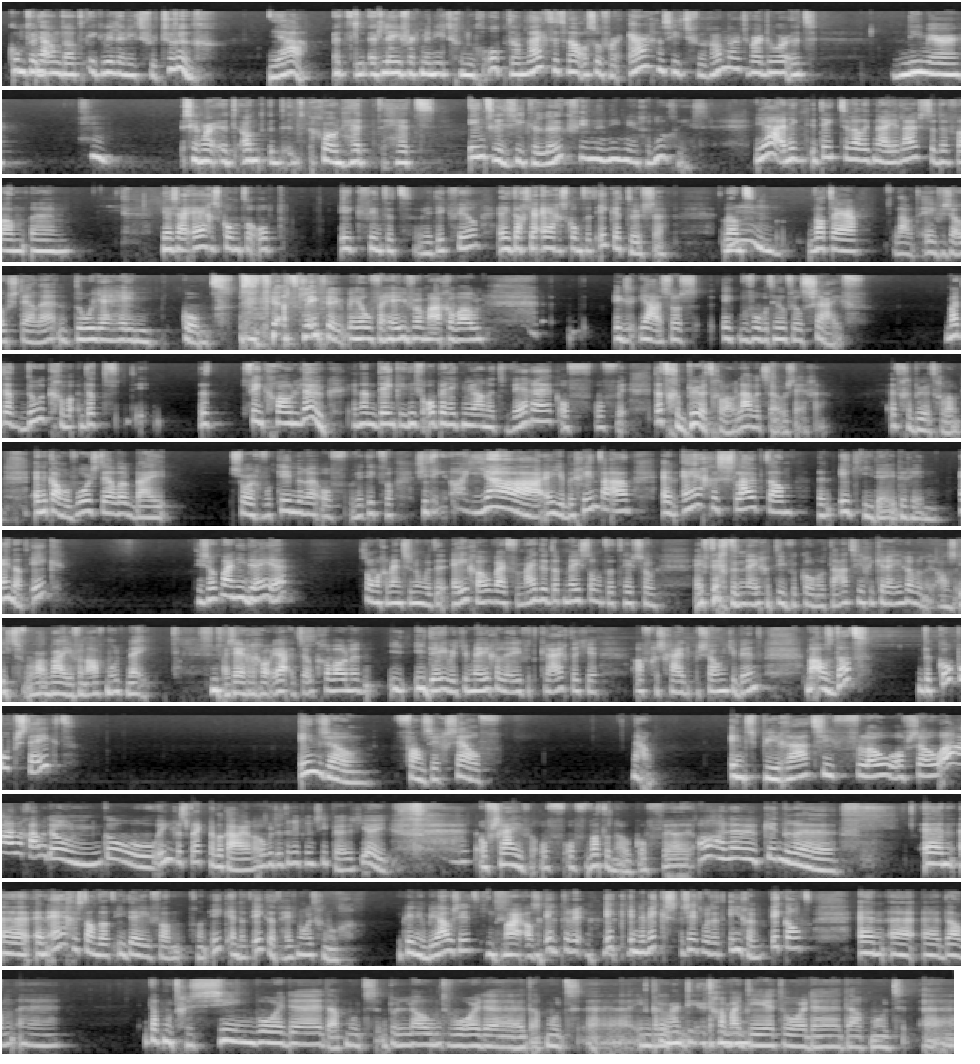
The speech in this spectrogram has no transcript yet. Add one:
komt er Ja. dan dat ik wil er iets voor terug. Ja. Het, het levert me niet genoeg op. Dan lijkt het wel alsof er ergens iets verandert, waardoor het niet meer, zeg maar, het, an- het- het- gewoon het, het intrinsieke leuk vinden niet meer genoeg is. Ja, en ik denk terwijl ik naar je luisterde van... ehm, jij zei ergens komt er op, ik vind het, weet ik veel. En ik dacht, ja, ergens komt het ik ertussen. Want Hmm. wat er, we het even zo stellen, door je heen komt. ja, het klinkt heel verheven, maar gewoon... Ik, ja, zoals ik bijvoorbeeld heel veel schrijf. Maar dat doe ik gewoon, dat, dat vind ik gewoon leuk. En dan denk ik niet van, oh, ben ik nu aan het werk? Of, of, dat gebeurt gewoon, laten we het zo zeggen. Het gebeurt gewoon. En ik kan me voorstellen bij zorgen voor kinderen of weet ik veel. Je denkt, oh ja, en je begint eraan. En ergens sluipt dan een ik-idee erin. En dat ik, het is ook maar een idee, hè? Sommige mensen noemen het een ego. Wij vermijden dat meestal, want het heeft, zo'n, heeft echt een negatieve connotatie gekregen. Als iets waar, waar je vanaf moet. Nee. Wij zeggen gewoon, ja, het is ook gewoon een idee wat je meegeleverd krijgt. Dat je afgescheiden persoontje bent. Maar als dat de kop opsteekt in zo'n van zichzelf, nou, inspiratieflow of zo. Ah, dat gaan we doen. Cool. In gesprek met elkaar over de drie principes. Jee. Of schrijven of, of wat dan ook. Of, eh, oh, leuk, kinderen. En, eh, en ergens dan dat idee van, van ik. En dat ik, dat heeft nooit genoeg. Ik weet niet hoe bij jou zit. Maar als ik, er, ik in de mix zit, wordt het ingewikkeld. En eh, dan... dat moet gezien worden, dat moet beloond worden, dat moet in be- Gewaardeerd worden. dat moet eh,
